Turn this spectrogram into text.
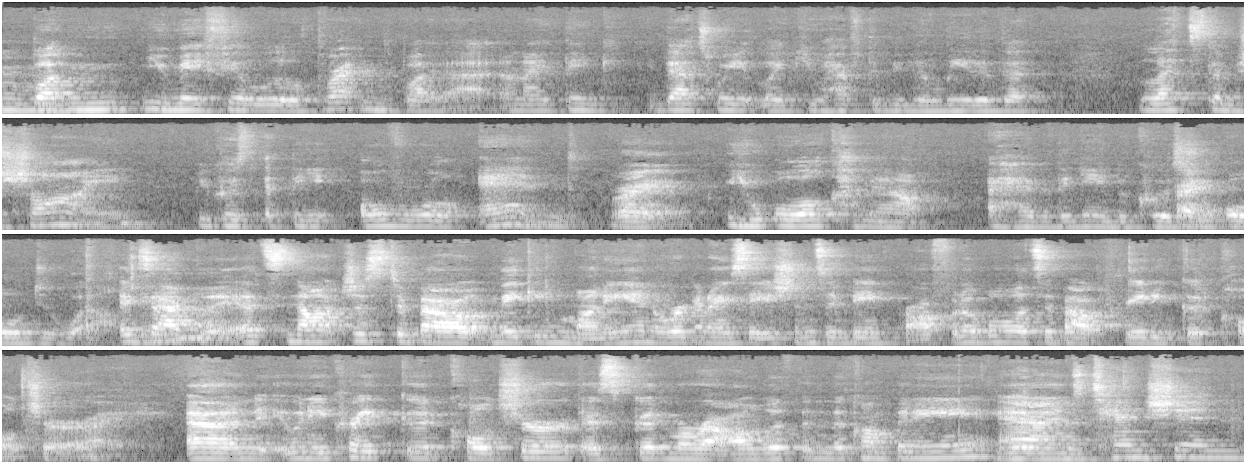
Mm-hmm. but m- you may feel a little threatened by that. And I think that's where, like, you have to be the leader that lets them shine, because at the overall end, right. you all come out ahead of the game because Right. you all do well. Exactly. It's not just about making money in organizations and being profitable. It's about creating good culture. Right. And when you create good culture, there's good morale within the company, and Retention,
